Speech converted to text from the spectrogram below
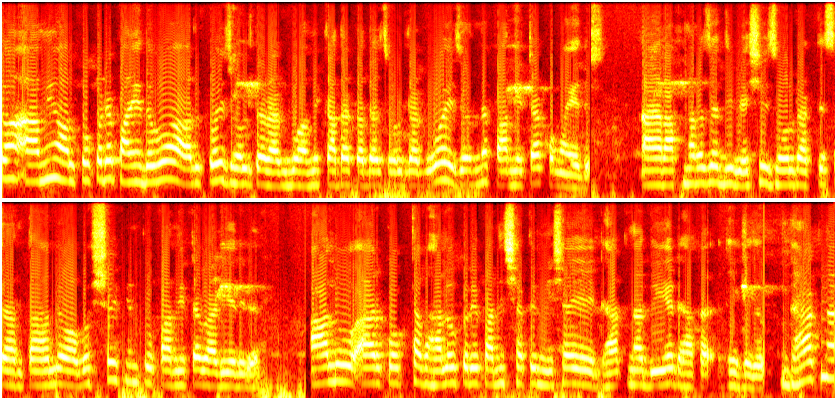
তো আমি অল্প করে পানি দেবো, অল্পই ঝোলটা রাখব। আমি কাদা কাদা ঝোল রাখব, এই জন্য পানিটা কমিয়ে দেবো। আর আপনারা যদি বেশি ঝোল রাখতে চান, তাহলে অবশ্যই কিন্তু পানিটা বাড়িয়ে দেবেন। আলু আর কোপ্তা ভালো করে পানির সাথে মিশিয়ে ঢাকনা দিয়ে ঢাকা ঢেকে দেবো। ঢাকনা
